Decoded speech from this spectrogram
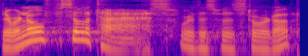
there were no facilities where this was stored up.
